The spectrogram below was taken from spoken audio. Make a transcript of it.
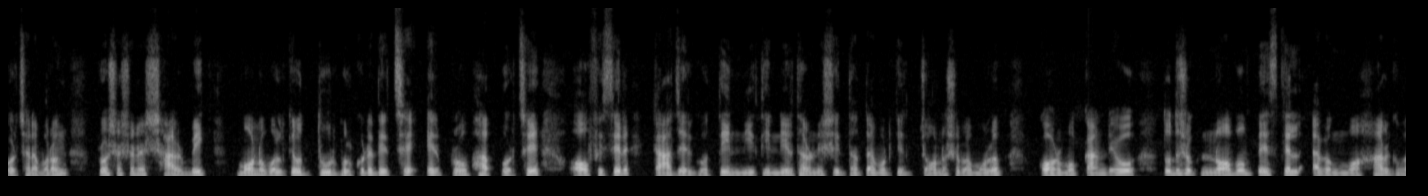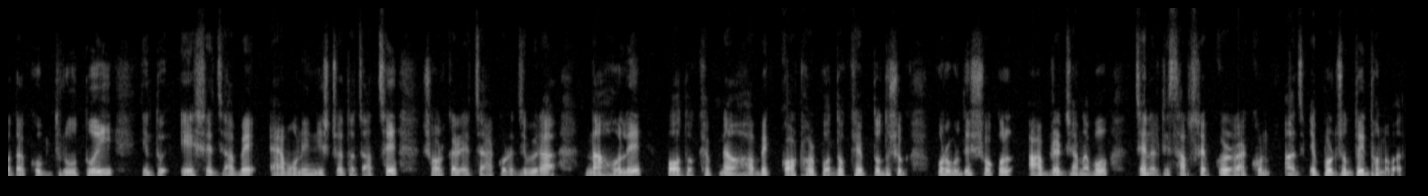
করছে না, বরং প্রশাসনের সার্বিক মনোবলকেও দুর্বল করে দিচ্ছে। এর প্রভাব পড়ছে অফিসের কাজের গতি, নীতি নির্ধারণী সিদ্ধান্ত, এমনকি জনসেবামূলক কর্মকাণ্ডেও। তো দর্শক, নবম পে স্কেল এবং মহার্ঘ ভাতা খুব দ্রুতই কিন্তু এসে যাবে এমনই নিশ্চয়তা চাচ্ছে সরকারের চাকরিজীবীরা। না হলে পদক্ষেপ নেওয়া হবে কঠোর পদক্ষেপ। তো দর্শক, পরবর্তী সকল আপডেট জানাব। চ্যানেলটি সাবস্ক্রাইব করে রাখুন। আজ এ পর্যন্তই, ধন্যবাদ।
